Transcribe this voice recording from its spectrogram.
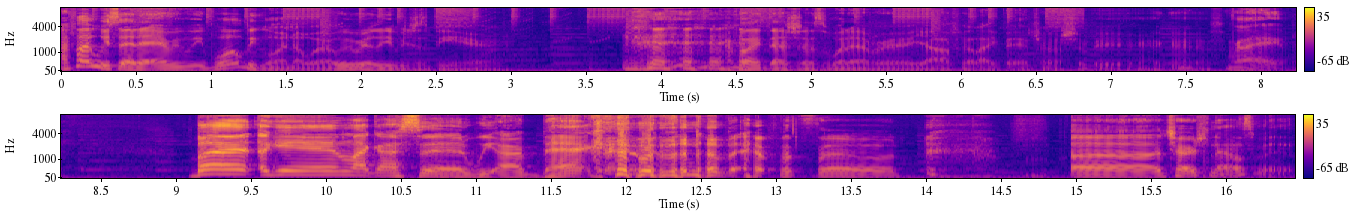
I feel like we say that every week. We won't be going nowhere. We really would just be here. I feel like that's just whatever y'all feel like the intro should be. I guess. Right. But again, like I said, we are back with another episode. Uh, church announcement.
